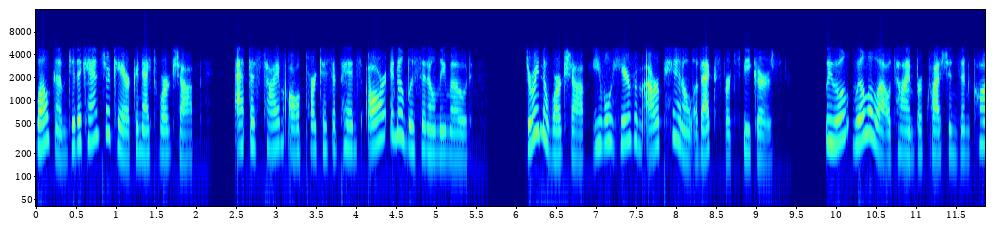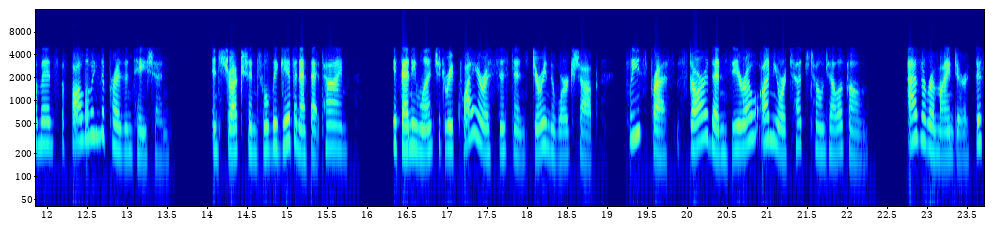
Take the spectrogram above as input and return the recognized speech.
Welcome to the Cancer Care Connect workshop. At this time, all participants are in a listen-only mode. During the workshop, you will hear from our panel of expert speakers. We will allow time for questions and comments following the presentation. Instructions will be given at that time. If anyone should require assistance during the workshop, please press star then zero on your touch-tone telephone. As a reminder, this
